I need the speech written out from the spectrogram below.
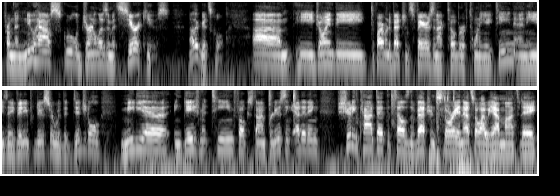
from the Newhouse School of Journalism at Syracuse. Another good school. Um, he joined the Department of Veterans Affairs in October of 2018, and he's a video producer with the digital media engagement team focused on producing, editing, shooting content that tells the veteran story, and that's why we have him on today,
